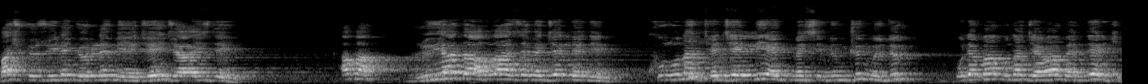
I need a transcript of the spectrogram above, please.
baş gözüyle görülemeyeceği caiz değil. Ama rüyada Allah Azze ve Celle'nin kuluna tecelli etmesi mümkün müdür? Ulema buna cevaben der ki,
